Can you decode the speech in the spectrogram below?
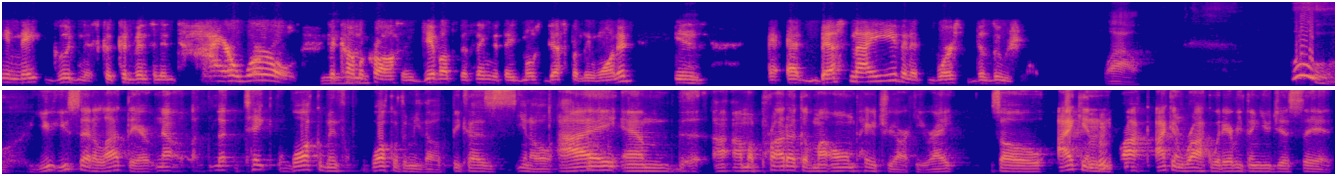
innate goodness could convince an entire world to come mhm. across and give up the thing that they most desperately wanted, is a- at best naive and at worst delusional. Wow. Ooh, you you said a lot there. Now let take walk with walk with me though, because you know I am the I'm a product of my own patriarchy, right? So I can Mhm. rock I can rock with everything you just said.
